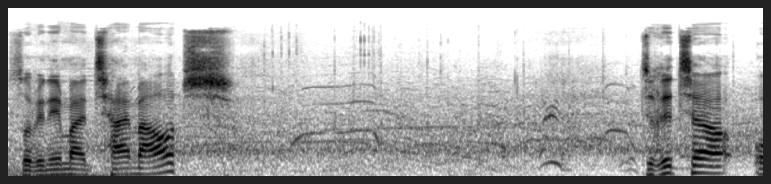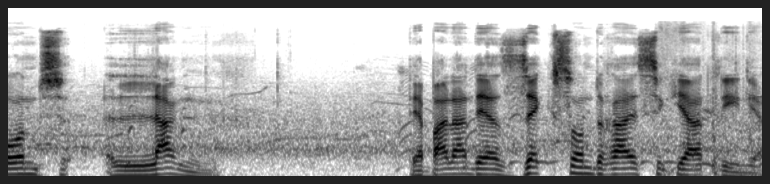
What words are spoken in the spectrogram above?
So, wir nehmen ein Timeout. Dritter und lang. Der Ball an der 36-Yard-Linie.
